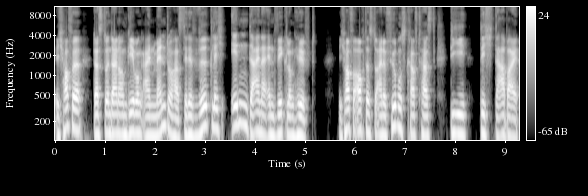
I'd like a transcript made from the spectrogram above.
Ich hoffe, dass du in deiner Umgebung einen Mentor hast, der dir wirklich in deiner Entwicklung hilft. Ich hoffe auch, dass du eine Führungskraft hast, die dich dabei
